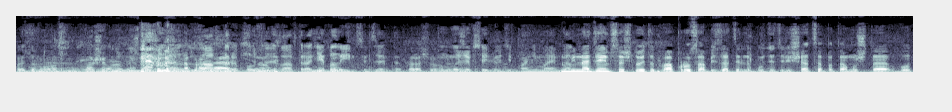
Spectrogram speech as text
Поэтому крупные машины Завтра, направляют. послезавтра не было инцидентов. хорошо. Ну, мы же все люди понимаем. Ну, да? мы надеемся, что этот вопрос обязательно будет решаться, потому что вот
